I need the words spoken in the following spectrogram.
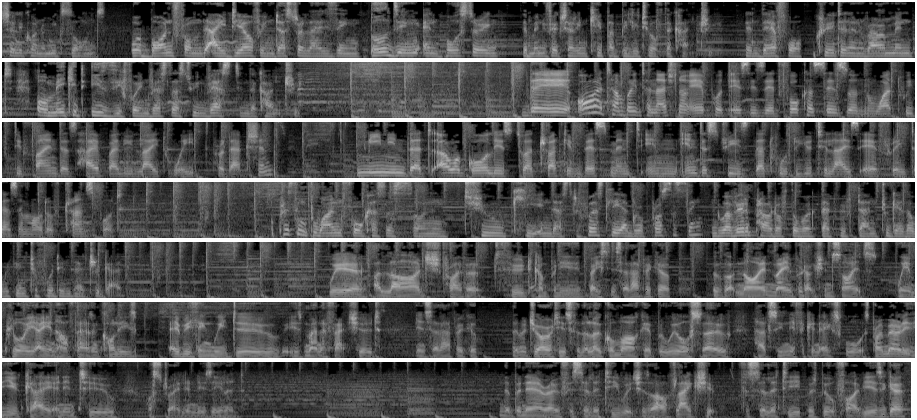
special economic zones were born from the idea of industrializing, building and bolstering the manufacturing capability of the country, and therefore create an environment or make it easy for investors to invest in the country. The OR Tambo International Airport SEZ focuses on what we've defined as high-value, lightweight production, meaning that our goal is to attract investment in industries that would utilize air freight as a mode of transport. Precinct 1 focuses on two key industries. Firstly, agro-processing. And we're very proud of the work that we've done together with In2Food in that regard. We're a large private food company based in South Africa. We've got nine main production sites. We employ 8,500 colleagues. Everything we do is manufactured in South Africa. The majority is for the local market, but we also have significant exports, primarily the UK and into Australia and New Zealand. The Bonaero facility, which is our flagship facility, was built five years ago.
